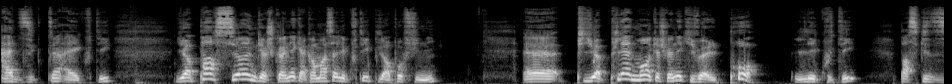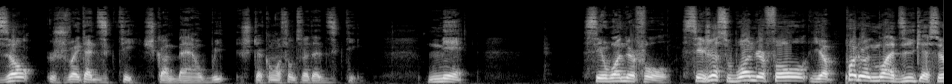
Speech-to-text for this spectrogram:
addictant à écouter. Il y a personne que je connais qui a commencé à l'écouter puis l'a pas fini. Euh, puis il y a plein de monde que je connais qui veulent pas l'écouter parce qu'ils disent je vais être addicté. Je suis comme ben oui, je te confirme que tu vas être addicté. Mais c'est wonderful. C'est juste wonderful. Il y a pas d'autre mot à dire que ça.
